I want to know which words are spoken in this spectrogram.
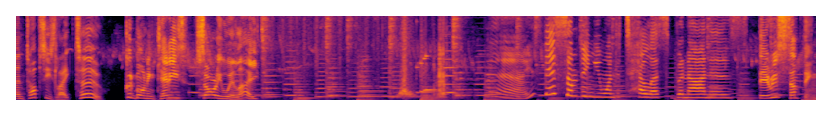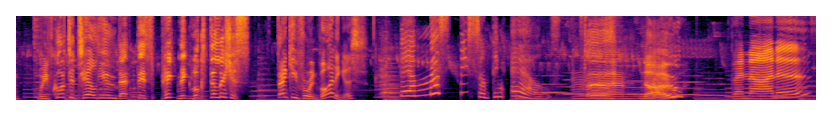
And Topsy's late too. Good morning, teddies. Sorry we're late. Ah, is there something you want to tell us, bananas? There is something We've got to tell you. that this picnic looks delicious. Thank you for inviting us. There must be something else. Uh, no. Bananas?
